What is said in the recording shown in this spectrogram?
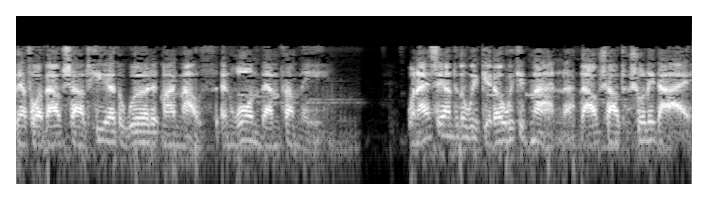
Therefore thou shalt hear the word at my mouth, and warn them from me. When I say unto the wicked, O wicked man, thou shalt surely die,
